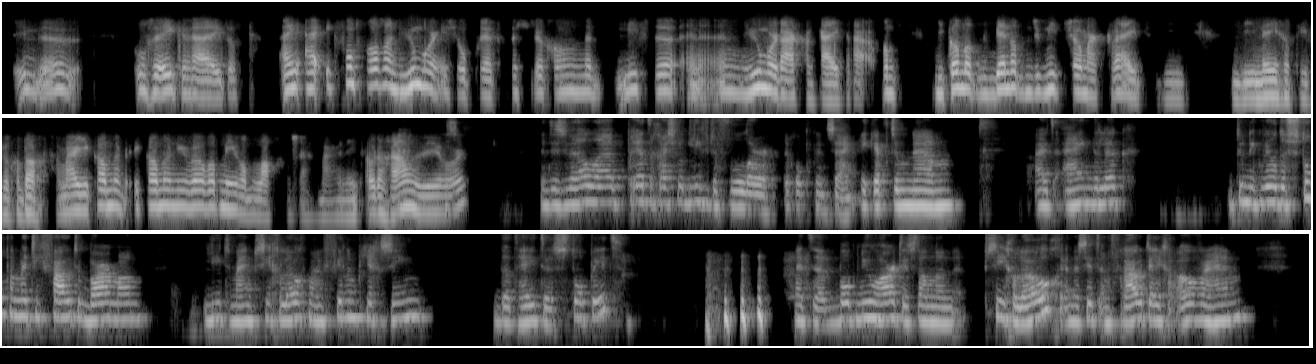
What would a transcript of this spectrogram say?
in de onzekerheid. Of, hij, hij, ik vond vooral zijn humor is heel prettig. Dat je er gewoon met liefde en, en humor naar kan kijken. Nou, want je, kan dat, je dat natuurlijk niet zomaar kwijt, die, die negatieve gedachten. Maar je kan er, ik kan er nu wel wat meer om lachen, zeg maar. En oh, daar gaan we weer hoor. Het is wel uh, prettig als je wat liefdevoller erop kunt zijn. Ik heb toen um, uiteindelijk, toen ik wilde stoppen met die foute barman, liet mijn psycholoog me een filmpje gezien. Dat heette Stop It. Met uh, Bob Newhart is dan een psycholoog en er zit een vrouw tegenover hem.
